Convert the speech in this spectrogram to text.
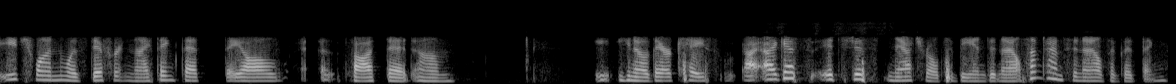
each one was different, and I think that they all uh, thought that, um, you know, their case. I, I guess it's just natural to be in denial. Sometimes denial is a good thing.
